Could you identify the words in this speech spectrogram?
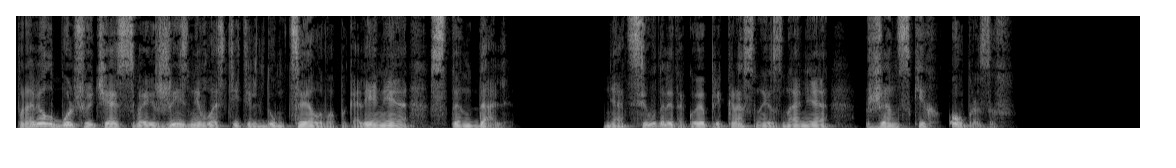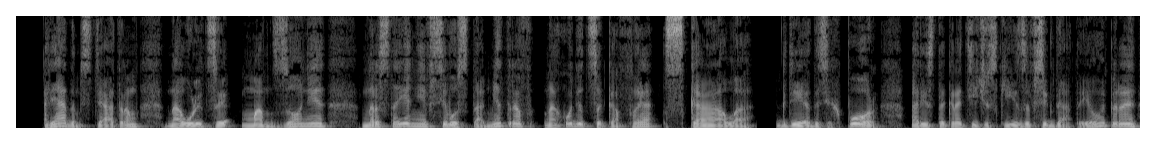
провел большую часть своей жизни властитель дум целого поколения Стендаль. Не отсюда ли такое прекрасное знание женских образов? Рядом с театром, на улице Манзони, на расстоянии всего 100 метров, находится кафе «Скала», где до сих пор аристократические завсегдатые оперы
